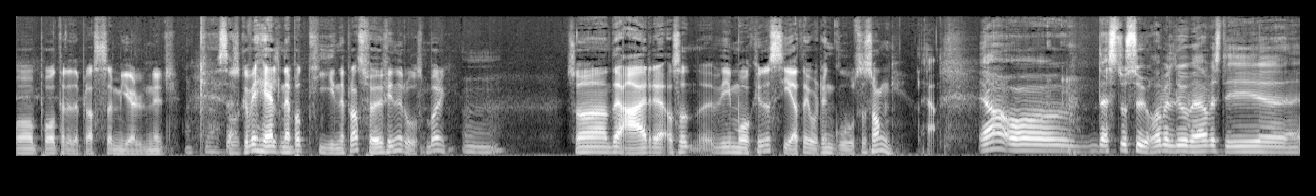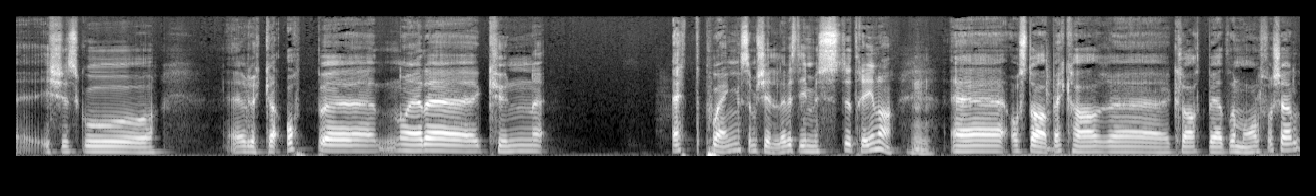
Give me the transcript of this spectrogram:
og på tredjeplass Mjølner. Okay, Så så, skal vi helt ned på tiendeplass før vi finner Rosenborg. mm. Så det er Altså, vi må kunne si at de har gjort en god sesong. Ja, og desto surere vil det jo være hvis de eh, ikke skulle eh, rykke opp. Nå er det kun ett poeng som skiller hvis de mister tre nå. Mm. Eh, og Stabæk har eh, klart bedre målforskjell.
